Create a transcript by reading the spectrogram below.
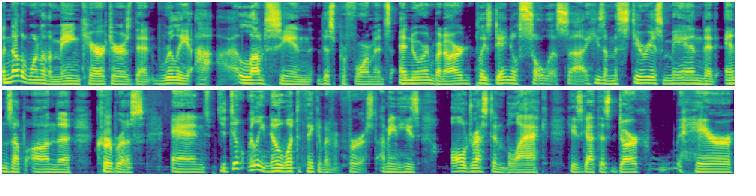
Another one of the main characters that really uh, I loved seeing this performance, Aneurin Barnard plays Daniel Solace. Uh, he's a mysterious man that ends up on the Kerberos and you don't really know what to think of him at first. I mean, he's all dressed in black. He's got this dark hair.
